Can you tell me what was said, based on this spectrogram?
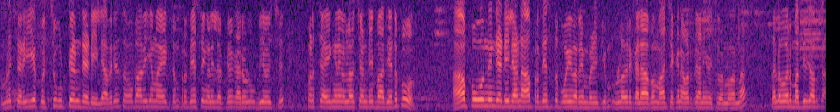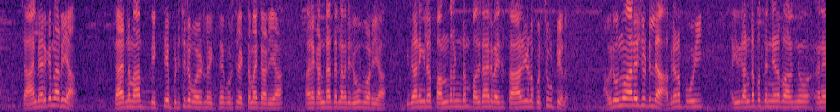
നമ്മൾ ചെറിയ കൊച്ചുകുട്ടികളുടെ ഇടയിൽ അവർ സ്വാഭാവികമായിട്ടും പ്രദേശങ്ങളിലൊക്കെ കരോൾ ഉപയോഗിച്ച് കുറച്ച് ഇങ്ങനെയുള്ള ചണ്ടയും ബാധിയായിട്ട് പോകും ആ പോകുന്നതിന്റെ ഇടയിലാണ് ആ പ്രദേശത്ത് പോയി പറയുമ്പോഴേക്കും ഉള്ള ഒരു കലാപം ആ ചെക്കൻ അവിടുത്തെ ആണെങ്കിൽ വെച്ച് പറഞ്ഞു പറഞ്ഞാൽ നല്ലപോലെ മദ്യ ചാനലുകാർക്കെന്ന് അറിയാം. കാരണം ആ വ്യക്തിയെ പിടിച്ചിട്ട് പോയിട്ടുള്ള വ്യക്തിയെക്കുറിച്ച് വ്യക്തമായിട്ട് അറിയാം. അവനെ കണ്ടാൽ തന്നെ അവന്റെ രൂപം അറിയാം. ഇതാണെങ്കിൽ പന്ത്രണ്ടും പതിനാല് വയസ്സ് താഴെയുള്ള കൊച്ചുകുട്ടികൾ അവരൊന്നും ആലോചിച്ചിട്ടില്ല. അവരവിടെ പോയി ഇത് കണ്ടപ്പോൾ തന്നെയാണ് പറഞ്ഞു അങ്ങനെ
